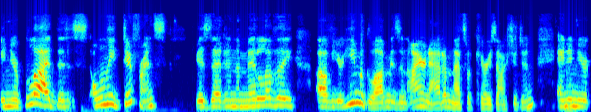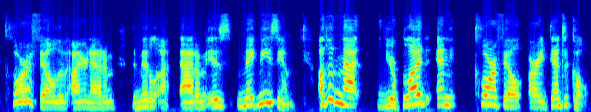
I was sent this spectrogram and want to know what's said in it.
in your blood the only difference is that in the middle of the of your hemoglobin is an iron atom that's what carries oxygen and in your chlorophyll the iron atom the middle atom is magnesium. Other than that your blood and chlorophyll are identical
